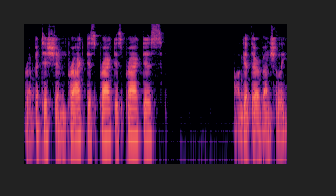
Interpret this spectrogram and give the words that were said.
repetition, practice, practice, practice. I'll get there eventually.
